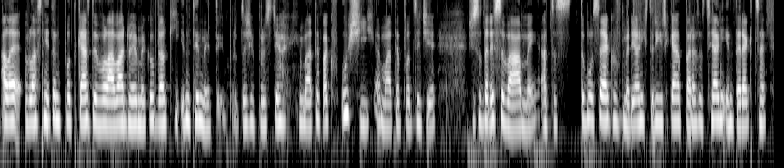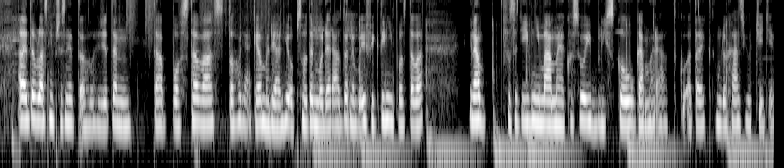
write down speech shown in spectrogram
ale vlastně ten podcast vyvolává dojem jako velký intimity, protože prostě máte fakt v uších a máte pocit, že, že jsou tady s vámi. A to, tomu se jako v mediálních studiích říká parasociální interakce, ale je to vlastně přesně tohle, že ten, ta postava z toho nějakého mediálního obsahu, ten moderátor nebo i fiktivní postava jinak v podstatě ji vnímáme jako svoji blízkou kamarádku a tady k tomu dochází určitě.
